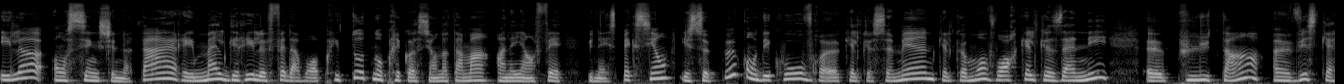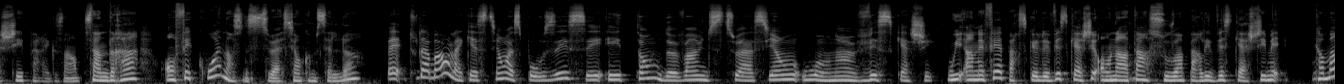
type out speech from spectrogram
Et là, on signe chez le notaire et malgré le fait d'avoir pris toutes nos précautions, notamment en ayant fait une inspection, il se peut qu'on découvre euh, quelques semaines, quelques mois, voire quelques années euh, plus tard un vice caché, par exemple. Sandra, on fait quoi dans une situation comme celle-là? Bien, tout d'abord, la question à se poser, c'est est-on devant une situation où on a un vice caché? Oui, en effet, parce que le vice caché, on entend souvent parler vice caché, mais Comment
